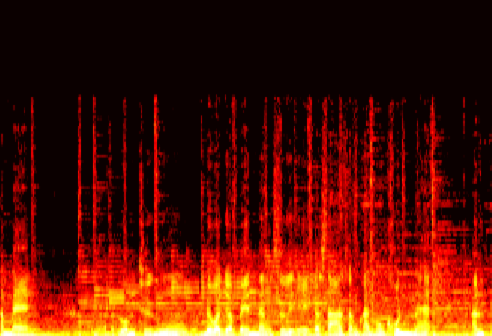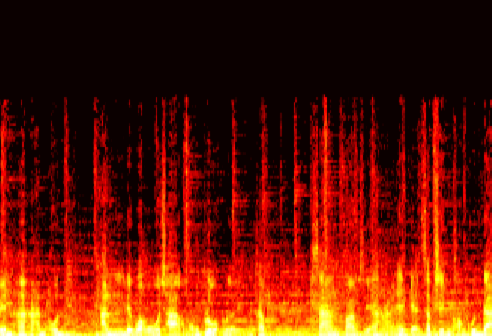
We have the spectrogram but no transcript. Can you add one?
คะแนงรวมถึงไม่ว่าจะเป็นหนังสือเอกสารสำคัญของคุณนะฮะอันเป็นอาหารอน อันเรียกว่าโอชะของปลวกเลยนะครับ สร้างความเสียหายให้แก่ทรัพย์สินของคุณได้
